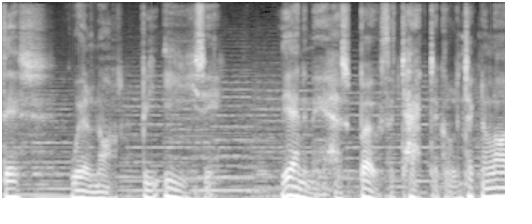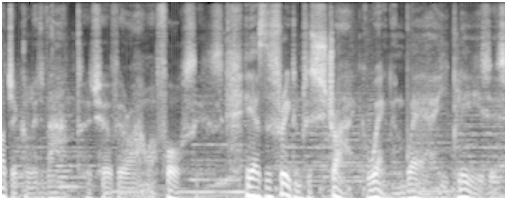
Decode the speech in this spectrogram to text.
This will not be easy. The enemy has both a tactical and technological advantage over our forces. He has the freedom to strike when and where he pleases.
